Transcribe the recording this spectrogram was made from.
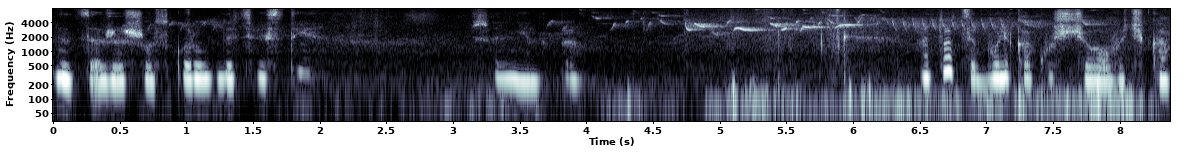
Ну, Це вже що, скоро буде цвісти? Ще ні, напевно. А то цибулька кущовочка.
